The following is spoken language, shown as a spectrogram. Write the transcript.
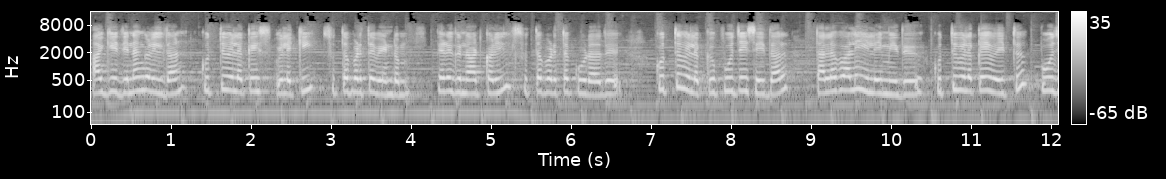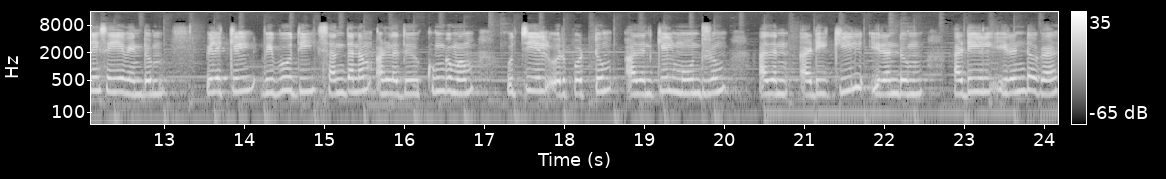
ஆகிய தினங்களில்தான் குத்து விளக்கை விளக்கி சுத்தப்படுத்த வேண்டும். பிறகு நாட்களில் சுத்தப்படுத்தக்கூடாது குத்து விளக்கு பூஜை செய்தால் தலவாழை இலை மீது குத்து விளக்கை வைத்து பூஜை செய்ய வேண்டும். விளக்கில் விபூதி சந்தனம் அல்லது குங்குமம் உச்சியில் ஒரு பொட்டும் அதன் கீழ் மூன்றும் அதன் அடி கீழ் இரண்டும் அடியில் இரண்டக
